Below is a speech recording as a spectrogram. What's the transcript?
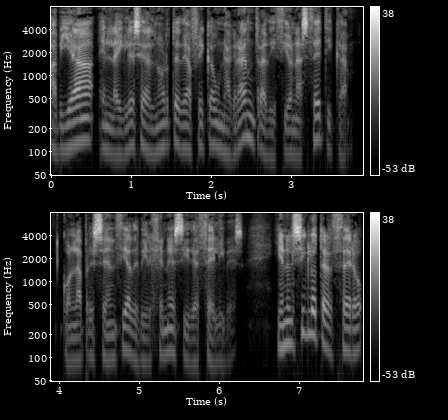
Había en la Iglesia del Norte de África una gran tradición ascética, con la presencia de vírgenes y de célibes. Y en el siglo III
